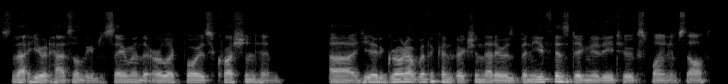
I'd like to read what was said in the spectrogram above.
so that he would have something to say when the Ehrlich boys questioned him. Uh, he had grown up with a conviction that it was beneath his dignity to explain himself.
